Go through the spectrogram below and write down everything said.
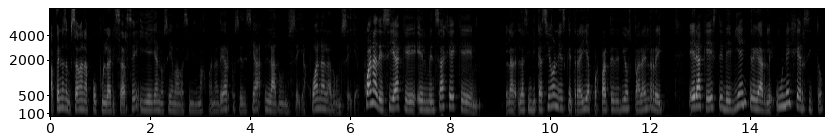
apenas empezaban a popularizarse y ella no se llamaba a sí misma Juana de Arco, se decía la doncella, Juana la doncella. Juana decía que el mensaje que, las indicaciones que traía por parte de Dios para el rey, era que éste debía entregarle un ejército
